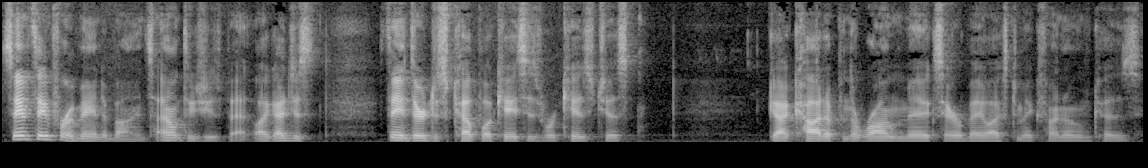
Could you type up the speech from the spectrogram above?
same thing for Amanda Bynes. I don't think she's bad. Like I just think there are just a couple of cases where kids just got caught up in the wrong mix. Everybody likes to make fun of them because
